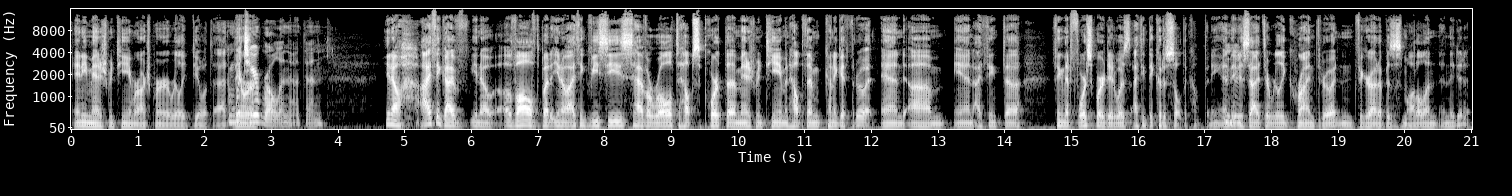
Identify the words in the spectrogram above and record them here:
any management team or entrepreneur to really deal with that. And what's were- your role in that then? you know, I think I've, you know, evolved, but you know, I think VCs have a role to help support the management team and help them kind of get through it. And um, and I think the thing that Foursquare did was I think they could have sold the company and they decided to really grind through it and figure out a business model and, and they did it.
